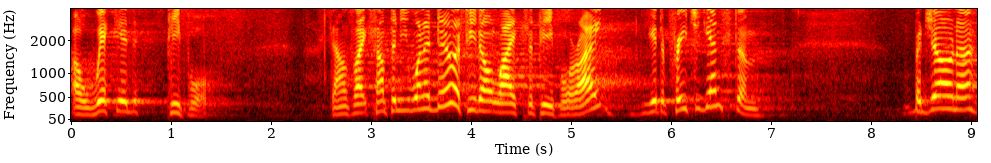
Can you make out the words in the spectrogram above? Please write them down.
a wicked people. Sounds like something you want to do if you don't like the people, right? You get to preach against them. But Jonah,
